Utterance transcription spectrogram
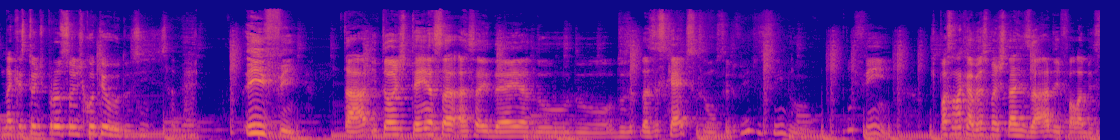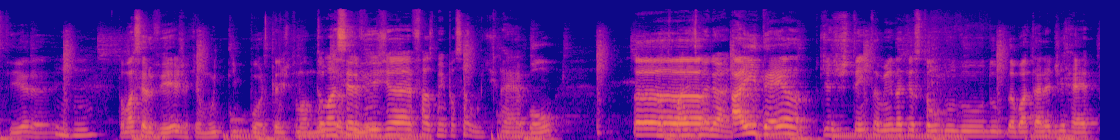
na questão de produção de conteúdo, assim, sabe? Enfim, tá? Então a gente tem essa, essa ideia do, do- dos- das sketches, que vão ser vídeos, assim, do. Enfim, que passa na cabeça pra gente dar risada e falar besteira. e Tomar cerveja, que é muito importante tomar Uhum. Tomar cerveja. cerveja faz bem pra saúde. É bom. Quanto mais, Ah, a ideia que a gente tem também da questão do, do- do- da batalha de rap.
